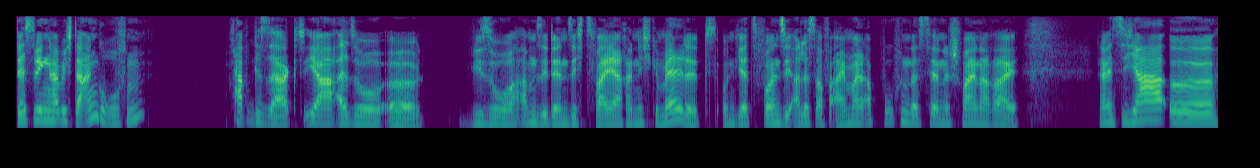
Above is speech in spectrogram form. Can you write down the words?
Deswegen habe ich da angerufen, habe gesagt, ja, also äh, wieso haben Sie denn sich zwei Jahre nicht gemeldet und jetzt wollen Sie alles auf einmal abbuchen? Das ist ja eine Schweinerei. Dann meinte sie, ja, äh,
